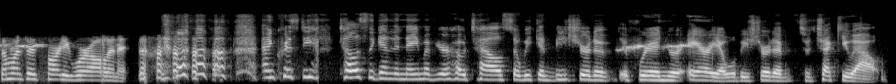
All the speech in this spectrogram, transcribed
someone says party, we're all in it. And Christy, tell us again the name of your hotel so we can be sure to, if we're in your area, we'll be sure to, to check you out.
